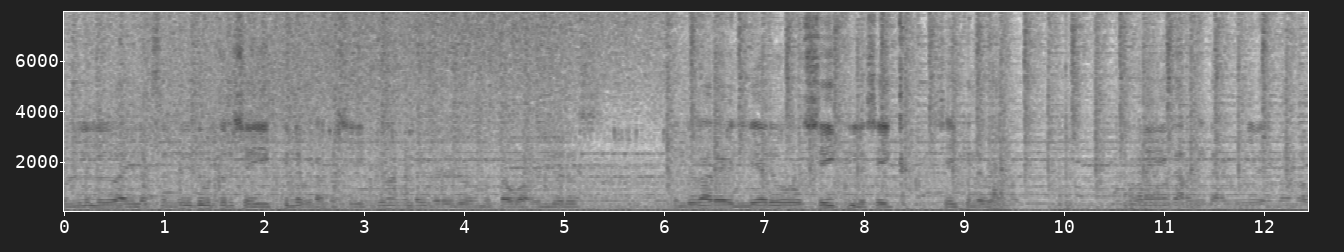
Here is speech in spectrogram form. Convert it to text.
ഉള്ളിൽ ഒരു ഹൈലക്സ് ഉണ്ട്. ഇത് ഇവിടുത്തെ ഒരു ഷെയ്ക്കിന്റെ വീടാണ്. ഷെയ്ക്ക് എന്ന് പറഞ്ഞിട്ടുണ്ടെങ്കിൽ ഇവരൊരു മുട്ടാവുക വലിയൊരു എന്താ പറയുക വലിയൊരു ഷെയ്ക്കില്ലേ ഷെയ്ക്ക് ഷെയ്ക്കിന്റെ വേണം അങ്ങനെ കറങ്ങി കറങ്ങി വരുമ്പോൾ നമ്മുടെ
